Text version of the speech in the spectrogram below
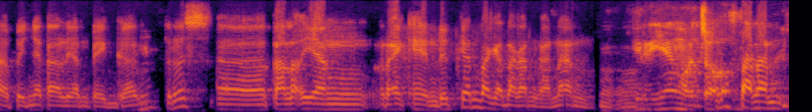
HP-nya kalian pegang. Hmm. Terus uh, kalau yang right handed kan pakai tangan kanan. Hmm. Kirinya ngocok. Terus tangan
